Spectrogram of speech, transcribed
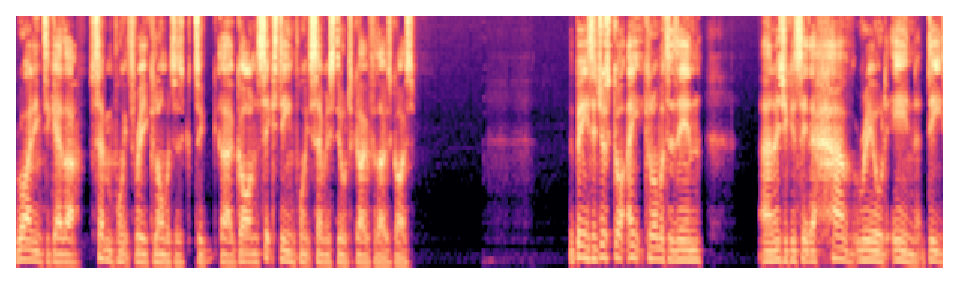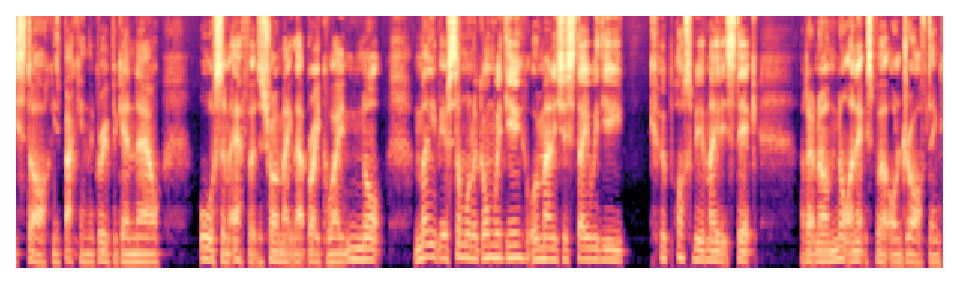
riding together, 7.3 kilometers to uh, gone, 16.7 still to go for those guys. The bees have just got eight kilometers in, and as you can see, they have reeled in D Stark. He's back in the group again now. Awesome effort to try and make that breakaway. Not maybe if someone had gone with you or managed to stay with you, you could possibly have made it stick. I don't know. I'm not an expert on drafting.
